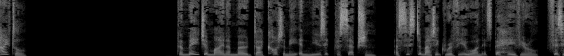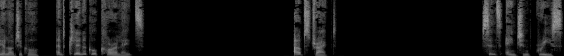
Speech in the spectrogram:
Title The Major Minor Mode Dichotomy in Music Perception A Systematic Review on its Behavioral, Physiological, and Clinical Correlates. Abstract Since ancient Greece,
